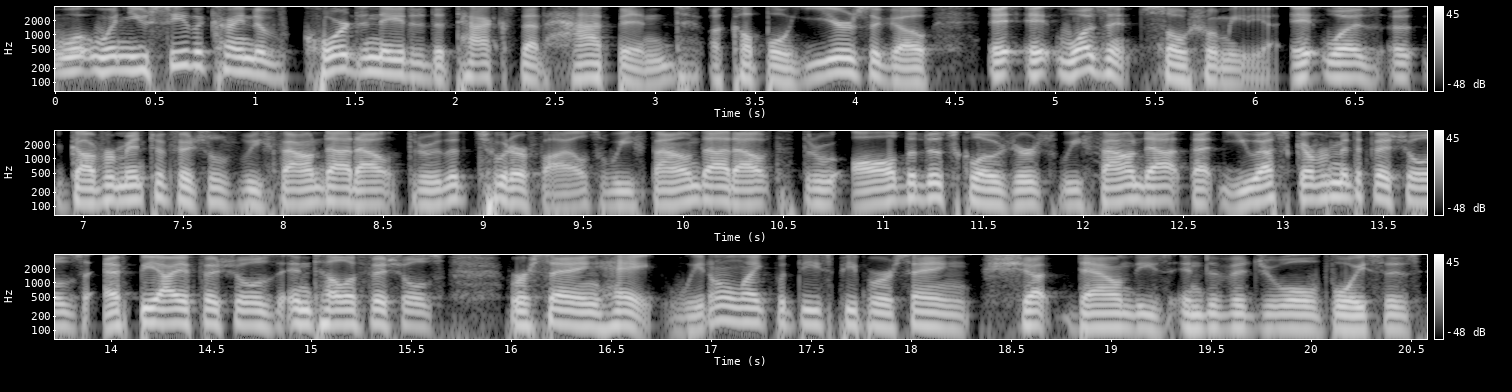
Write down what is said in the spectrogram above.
when you see the kind of coordinated attacks that happened a couple years ago, it, it wasn't social media. It was uh, government officials. We found that out through the Twitter files. We found that out through all the disclosures. We found out that U.S. government officials, FBI officials, intel officials were saying, hey, we don't like what these people are saying. Shut down these individual voices.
